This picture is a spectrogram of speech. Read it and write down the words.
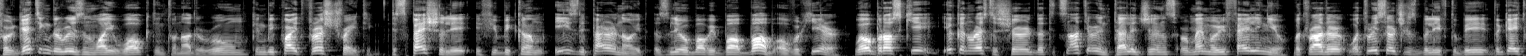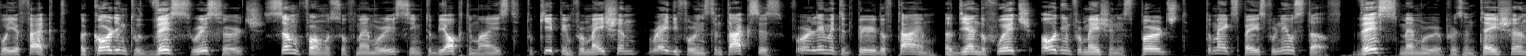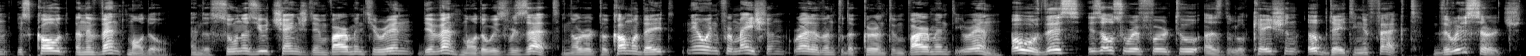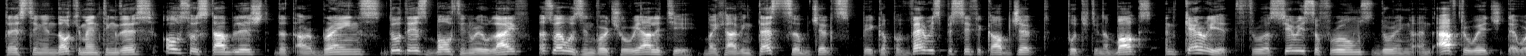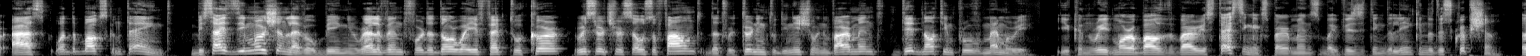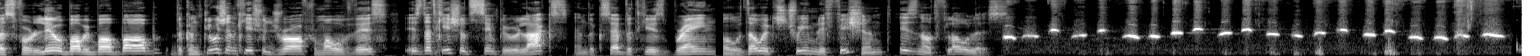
Forgetting the reason why you walked into another room can be quite frustrating, especially if you become easily paranoid as Leo Bobby Bob Bob over here. Well broski, you can rest assured that it's not your intelligence or memory failing you, but rather what researchers believe to be the gateway effect. According to this research, some forms of memory seem to be optimized to keep information ready for instant access for a limited period of time, at the end of which all the information is purged to make space for new stuff. This memory representation is called an event model and as soon as you change the environment you're in, the event model is reset in order to accommodate new information relevant to the current environment you're in. All of this is also referred to as the location updating effect. The research, testing and documenting this also established that our brains do this both in real life as well as in virtual reality by having test subjects pick up a very specific object put it in a box and carry it through a series of rooms during and after which they were asked what the box contained. Besides the immersion level being irrelevant for the doorway effect to occur, researchers also found that returning to the initial environment did not improve memory. You can read more about the various testing experiments by visiting the link in the description. As for Lil Bobby Bob Bob, the conclusion he should draw from all of this is that he should simply relax and accept that his brain, although extremely efficient, is not flawless.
